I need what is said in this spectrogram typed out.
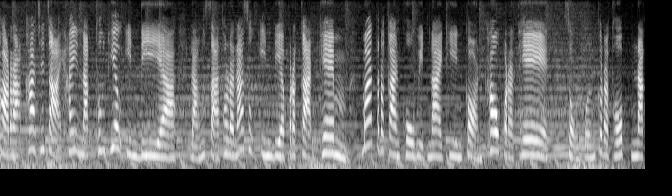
ภาระค่าใช้จ่ายให้นักท่องเที่ยวอินเดีย หลังสาธารณสุขอินเดียประกาศเข้ม มาตรการโควิด -19 ก่อนเข้าประเทศ ส่งผลกระทบนัก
